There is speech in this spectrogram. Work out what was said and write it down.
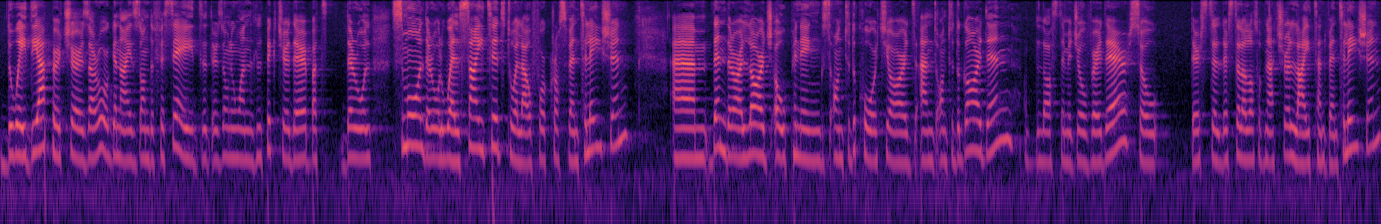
the way the apertures are organized on the facade, there's only one little picture there, but they're all small, they're all well sited to allow for cross ventilation. Um, then there are large openings onto the courtyard and onto the garden, the last image over there. So there's still, there's still a lot of natural light and ventilation.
